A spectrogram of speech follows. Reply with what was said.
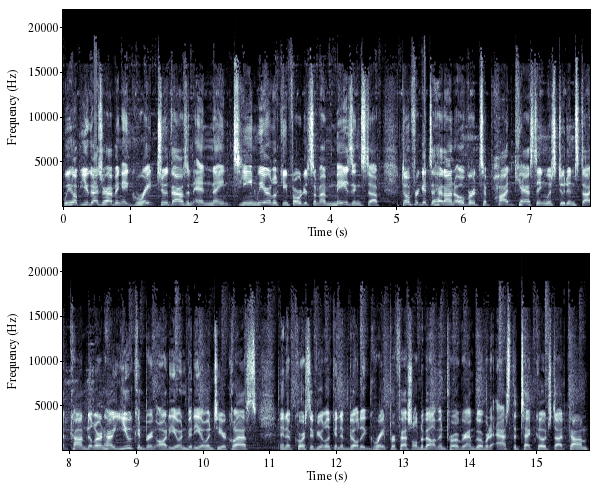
We hope you guys are having a great great 2019. We are looking forward to some amazing stuff. Don't forget to head on over to podcastingwithstudents.com to learn how you can bring audio and video into your class. And of course, if you're looking to build a great professional development program, go over to askthetechcoach.com,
